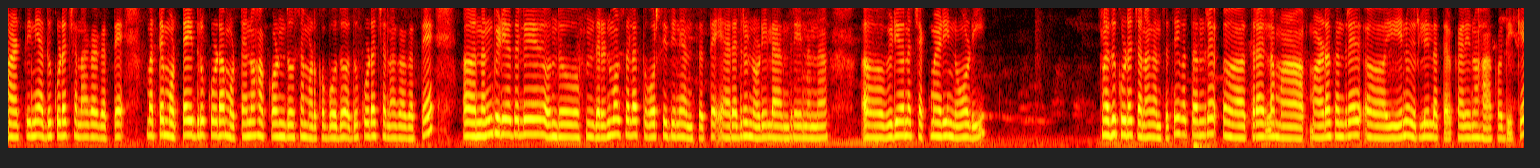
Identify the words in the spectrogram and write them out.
ಮಾಡ್ತೀನಿ. ಅದು ಕೂಡ ಚೆನ್ನಾಗಾಗತ್ತೆ. ಮತ್ತು ಮೊಟ್ಟೆ ಇದ್ದರೂ ಕೂಡ ಮೊಟ್ಟೆನೂ ಹಾಕ್ಕೊಂಡು ದೋಸೆ ಮಾಡ್ಕೋಬೋದು. ಅದು ಕೂಡ ಚೆನ್ನಾಗಾಗತ್ತೆ. ನನ್ನ ವಿಡಿಯೋದಲ್ಲಿ ಒಂದು ಒಂದೆರಡು ಮೂರು ಸಲ ತೋರಿಸಿದ್ದೀನಿ ಅನಿಸುತ್ತೆ. ಯಾರಾದರೂ ನೋಡಿಲ್ಲ ಅಂದರೆ ನನ್ನ ವಿಡಿಯೋನ ಚೆಕ್ ಮಾಡಿ ನೋಡಿ. ಅದು ಕೂಡ ಚೆನ್ನಾಗಿ ಅನಿಸುತ್ತೆ ಇವತ್ತಂದರೆ, ಆ ಥರ ಎಲ್ಲ ಮಾಡೋಕ್ಕಂದರೆ ಏನೂ ಇರಲಿಲ್ಲ ತರಕಾರಿನೂ ಹಾಕೋದಕ್ಕೆ.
